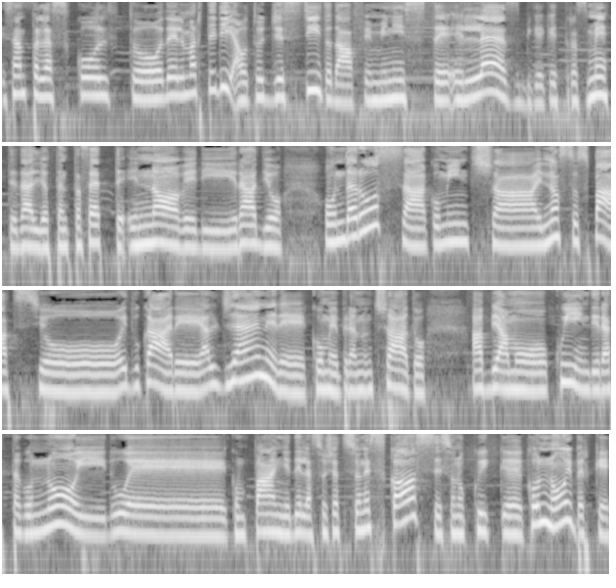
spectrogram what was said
Sempre l'ascolto del martedì autogestito da femministe e lesbiche che trasmette dagli 87 e 9 di Radio Onda Rossa. Comincia il nostro spazio educare al genere come preannunciato abbiamo qui in diretta con noi due compagne dell'associazione Scosse, sono qui eh, con noi perché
